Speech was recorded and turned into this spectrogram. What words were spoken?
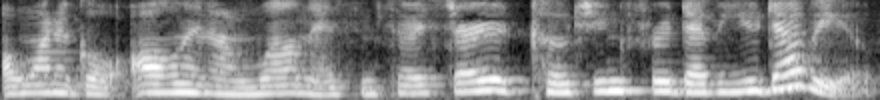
I want to go all in on wellness. And so I started coaching for WW.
